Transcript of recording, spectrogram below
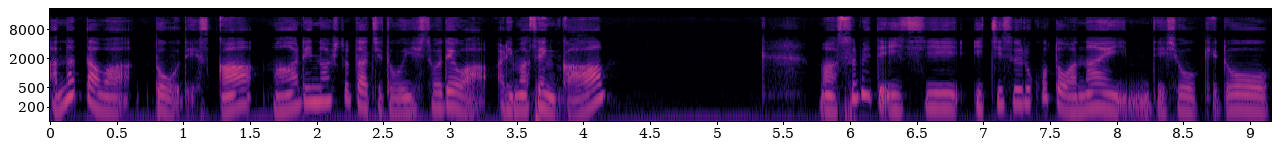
あなたはどうですか？周りの人たちと一緒ではありませんか？まあ、全て一致一致することはないんでしょうけど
